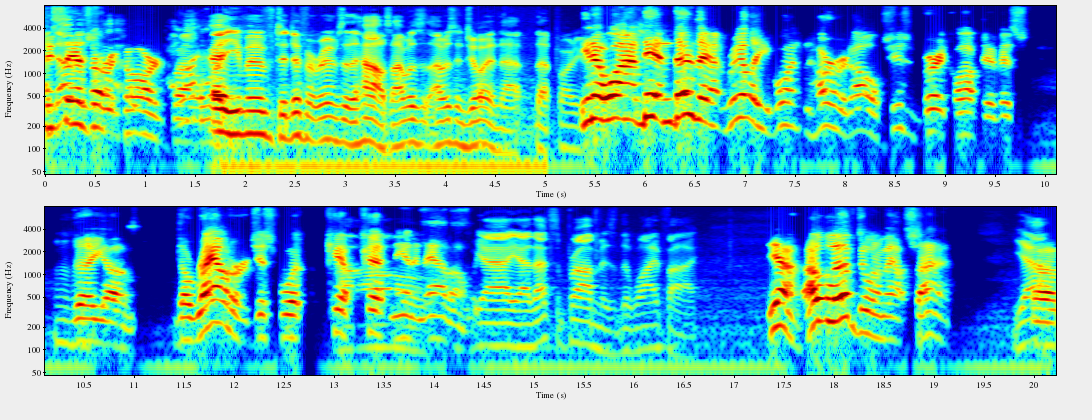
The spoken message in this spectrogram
She says her regards. I by like the you moved to different rooms of the house. I was I was enjoying that that part You know why I didn't do that? Really wasn't her at all. She's very cooperative. It's Mhm. the uh, the router just what kept cutting in and out on me. Yeah, yeah, that's the problem is the Wi-Fi. Yeah, I love doing them outside. Yeah, Uh,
